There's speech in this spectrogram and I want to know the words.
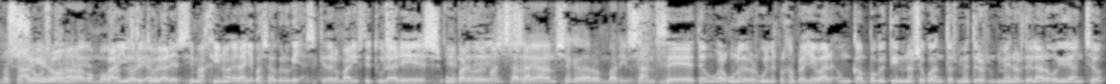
No sé convocatoria, varios ¿eh? titulares, imagino. El año pasado creo que ya se quedaron varios titulares. un En par de, de Mancha Real se quedaron varios. Sancet, alguno de los Williams, por ejemplo, llevar un campo que tiene no sé cuántos metros menos de largo y de ancho,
